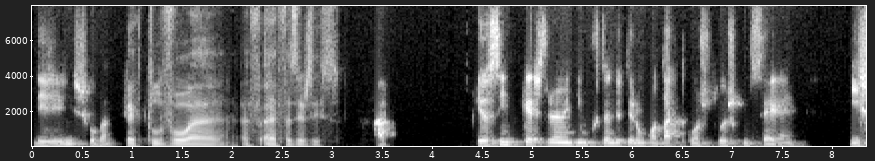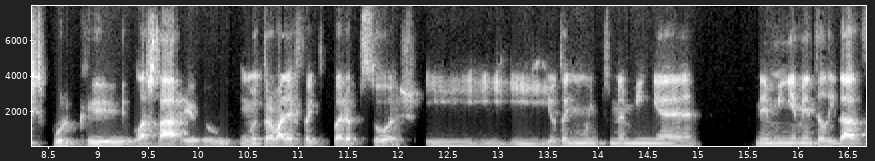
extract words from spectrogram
Diz, desculpa. O que é que te levou a, a, a fazeres isso? Ah, eu sinto que é extremamente importante eu ter um contacto com as pessoas que me seguem. Isto porque, lá está, eu, eu, o meu trabalho é feito para pessoas e, e, e, eu tenho muito na minha, na minha mentalidade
